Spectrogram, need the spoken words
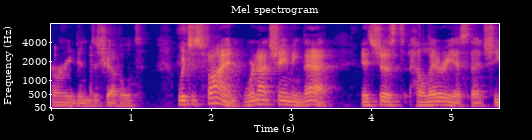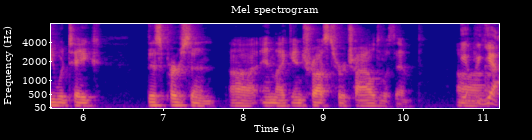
hurried and disheveled which is fine we're not shaming that it's just hilarious that she would take this person uh and like entrust her child with them Uh, yeah, yeah.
